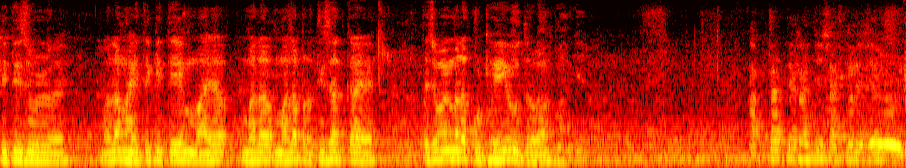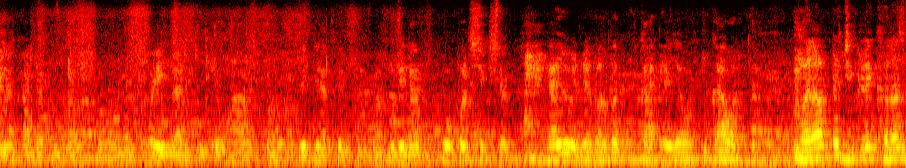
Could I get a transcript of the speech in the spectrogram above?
किती जुळलो आहे मला माहिती आहे की ते माझ्या मला मला प्रतिसाद काय आहे त्याच्यामुळे मला कुठेही उतरवा. आता त्या राज्य शासनाने ज्या योजना काढल्यात म्हणजे बहीण लाडकी किंवा विद्यार्थी किंवा मुलीला मोफत शिक्षण त्या योजनेबाबत काय याच्यावर तू काय वाटतं? मला वाटतं जिकडे खरंच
